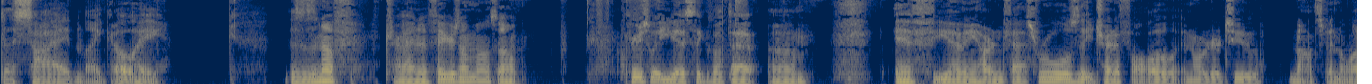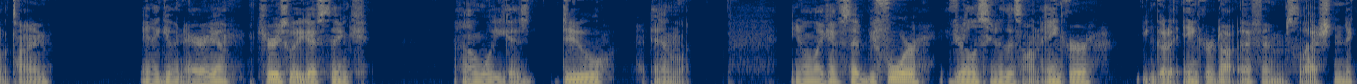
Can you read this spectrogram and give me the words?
decide like, oh hey, this is enough. Trying to figure something else out. Curious what you guys think about that. Um, if you have any hard and fast rules that you try to follow in order to not spend a lot of time in a given area. Curious what you guys think, um, what you guys do, and you know, like I've said before, if you're listening to this on Anchor, you can go to anchor.fm slash Nic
